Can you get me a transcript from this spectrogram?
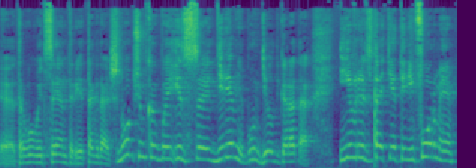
э, торговые центры и так дальше. Ну, в общем, как бы из деревни будем делать города. И в результате этой реформы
